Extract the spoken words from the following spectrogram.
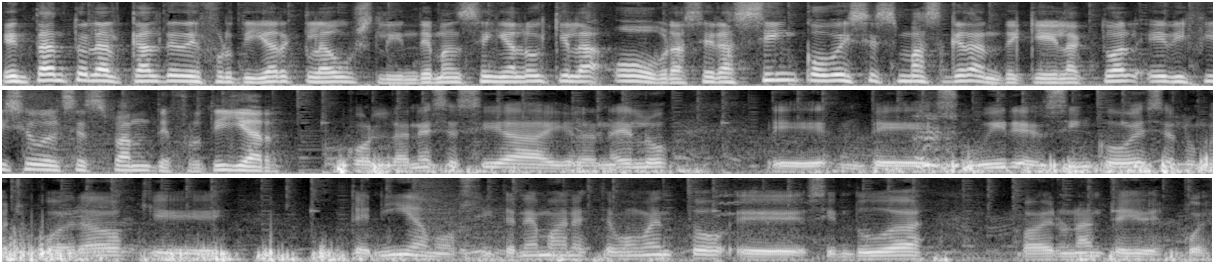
En tanto, el alcalde de Frutillar, Klaus Lindemann, señaló que la obra será cinco veces más grande que el actual edificio del CEFAM de Frutillar. Con la necesidad y el anhelo eh, de subir en cinco veces los metros cuadrados que teníamos y tenemos en este momento, eh, sin duda va a haber un antes y después.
